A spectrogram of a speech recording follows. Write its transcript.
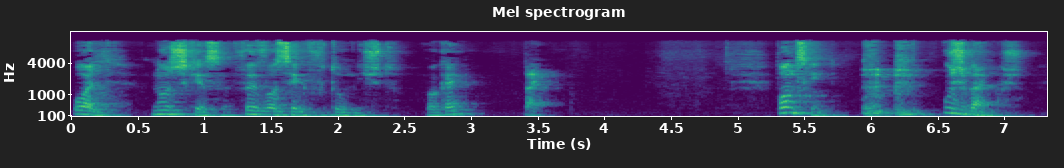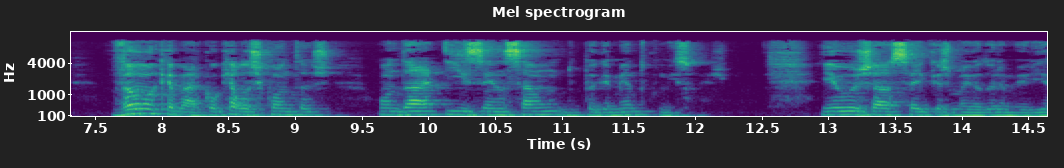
Olhe, não se esqueça, foi você que votou nisto, ok? Bem. Ponto seguinte. Os bancos vão acabar com aquelas contas onde há isenção do pagamento de comissões. Eu já sei que a esmagadora maioria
